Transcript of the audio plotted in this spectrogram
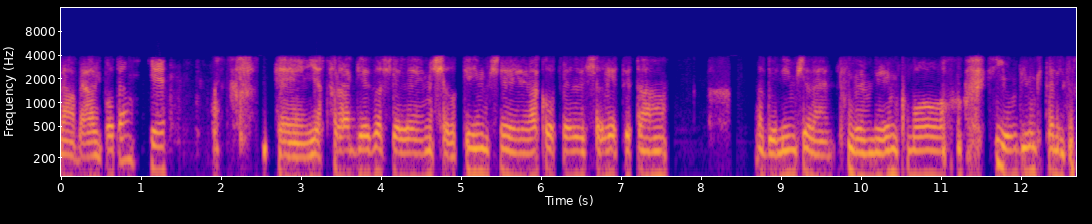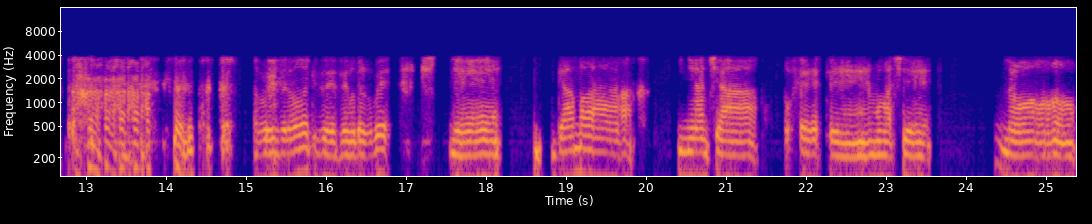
מה, בהארי פוטר? כן. אה, יצרה גזע של אה, משרתים שרק רוצה לשרת את האדונים שלהם, והם נראים כמו יהודים קטנים. אבל זה לא רק זה, זה עוד הרבה. אה, גם העניין שהסופרת אה, ממש לא,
